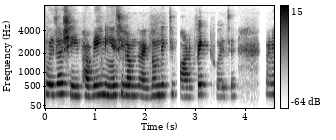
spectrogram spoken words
হয়ে যায়, সেইভাবেই নিয়েছিলাম তো, একদম দেখছি পারফেক্ট হয়েছে। মানে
